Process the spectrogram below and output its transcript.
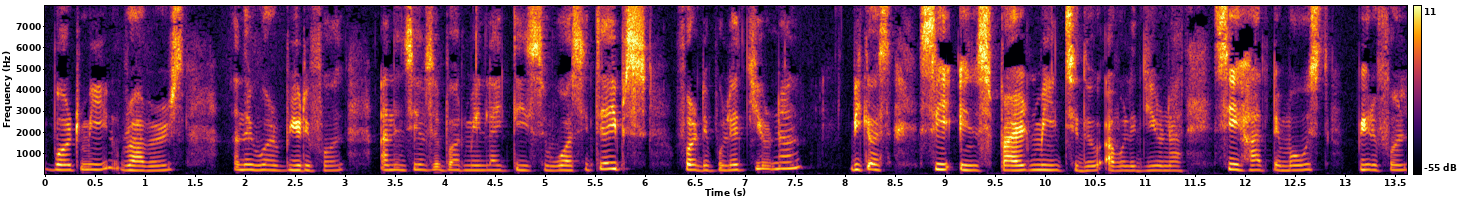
bought me rubbers, and they were beautiful. And then she also bought me like these washi tapes for the bullet journal because she inspired me to do a bullet journal. She had the most beautiful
